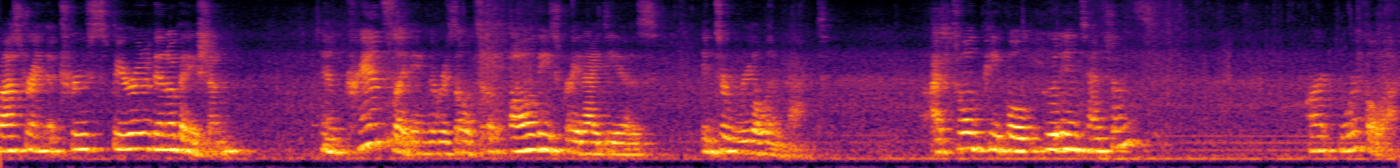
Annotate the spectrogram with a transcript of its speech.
fostering a true spirit of innovation and translating the results of all these great ideas into real impact. I've told people good intentions aren't worth a lot.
